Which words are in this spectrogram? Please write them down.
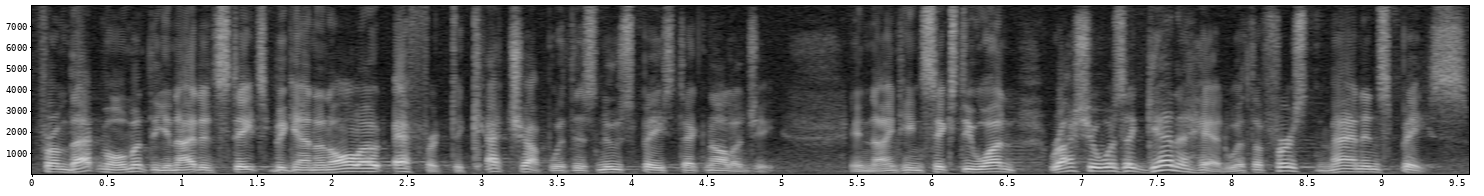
From that moment, the United States began an all-out effort to catch up with this new space technology. In 1961, Russia was again ahead with the first man in space.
